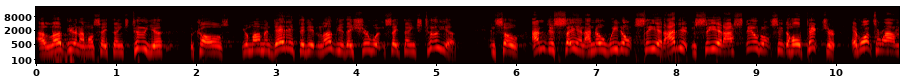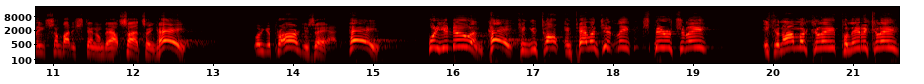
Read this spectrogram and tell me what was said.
I love you, and I'm going to say things to you because your mom and daddy, if they didn't love you, they sure wouldn't say things to you. And so I'm just saying, I know we don't see it. I didn't see it. I still don't see the whole picture. And once in a while, I need somebody standing on the outside saying, Hey, where your priorities at? Hey, what are you doing? Hey, can you talk intelligently, spiritually? economically, politically,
